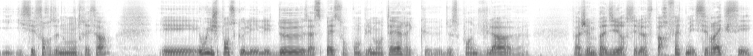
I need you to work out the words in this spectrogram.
il, s'efforce de nous montrer ça. Et, oui, je pense que les, deux aspects sont complémentaires, et que de ce point de vue-là, euh, j'aime pas dire c'est l'œuvre parfaite, mais c'est vrai que c'est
